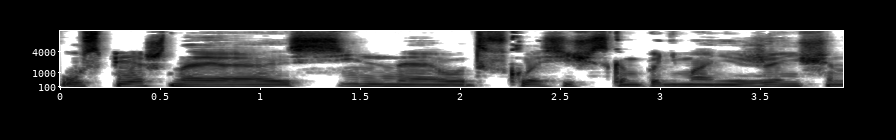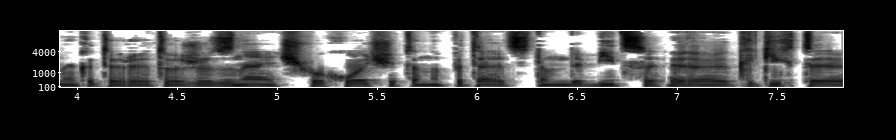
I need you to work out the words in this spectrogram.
успешная, сильная, вот в классическом понимании женщина, которая тоже знает, чего хочет, она пытается там добиться э, каких-то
